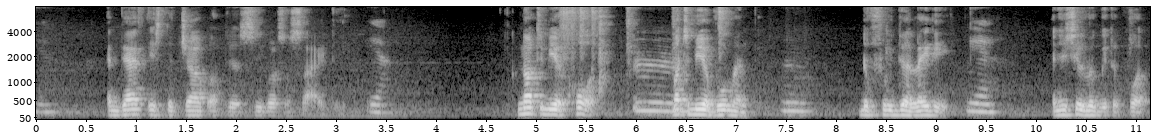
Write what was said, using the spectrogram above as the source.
Yeah. and that is the job of the civil society. Yeah. Not to be a court, Mm. but to be a woman, Mm. the the lady, Yeah. and you should work with the court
